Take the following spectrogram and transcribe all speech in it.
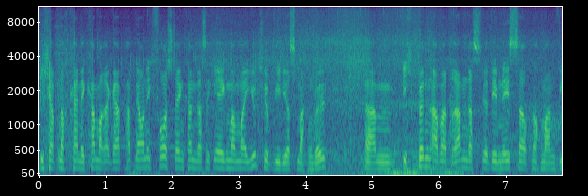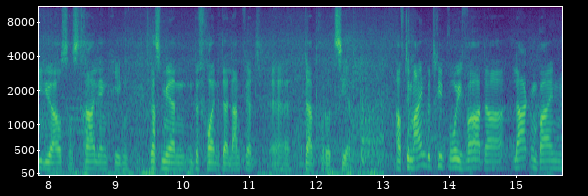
Ich habe noch keine Kamera gehabt, habe mir auch nicht vorstellen können, dass ich irgendwann mal YouTube-Videos machen will. Ähm, ich bin aber dran, dass wir demnächst auch noch mal ein Video aus Australien kriegen, das mir ein befreundeter Landwirt äh, da produziert. Auf dem einen Betrieb, wo ich war, da lag ein Bein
